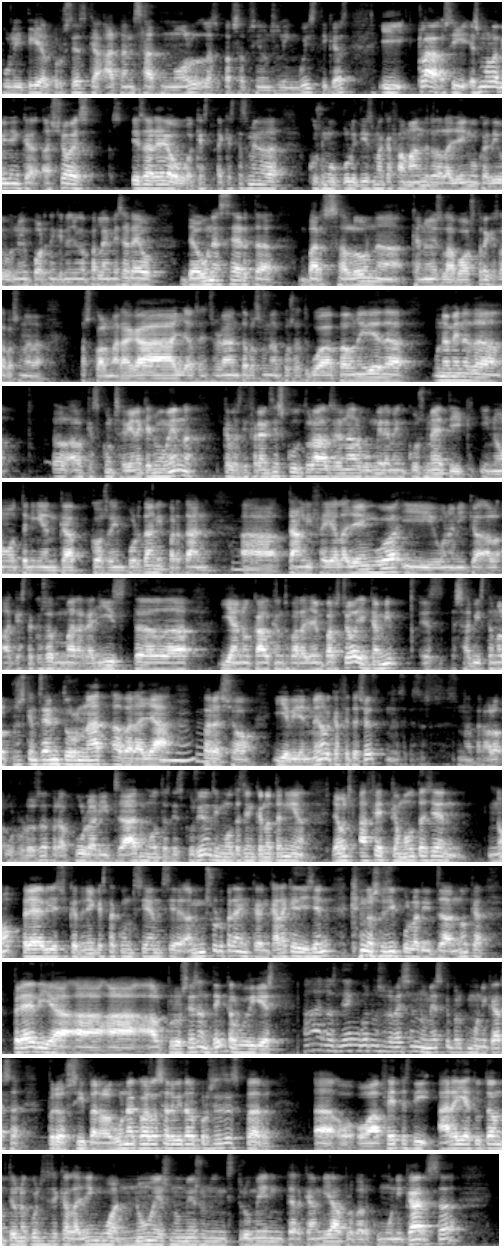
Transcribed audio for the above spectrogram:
política i el procés que ha tensat molt les percepcions lingüístiques. I clar, o sigui, és molt evident que això és, és hereu, aquest, aquesta mena de cosmopolitisme que fa mandra de la llengua que diu no importa en quina llengua parlem, és hereu d'una certa Barcelona que no és la vostra, que és la persona de Pasqual Maragall, als anys 90, Barcelona posat guapa, una idea de, una mena de el que es concebia en aquell moment, que les diferències culturals eren algo merament cosmètic i no tenien cap cosa important i per tant mm. uh, tant li feia la llengua i una mica el, aquesta cosa maragallista de ja no cal que ens barallem per això i en canvi s'ha vist amb el procés que ens hem tornat a barallar mm -hmm. per això i evidentment el que ha fet això és, és, és una paraula horrorosa, però ha polaritzat moltes discussions i molta gent que no tenia... Llavors ha fet que molta gent no, prèvia, això que tenia aquesta consciència, a mi em sorprèn que encara quedi gent que no s'hagi polaritzat, no? que prèvia a, a, al procés entenc que algú digués ah, les llengües no serveixen només que per comunicar-se, però si per alguna cosa ha servit el procés és per uh, o, o ha fet, és dir, ara ja tothom té una consciència que la llengua no és només un instrument intercanviable per comunicar-se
